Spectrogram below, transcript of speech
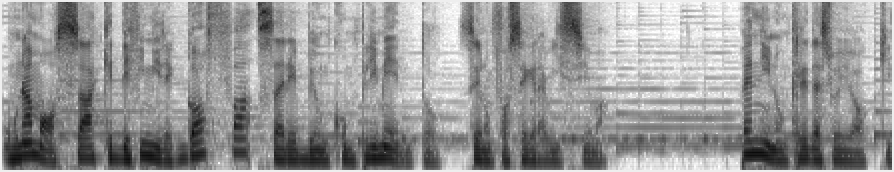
Una mossa che definire goffa sarebbe un complimento, se non fosse gravissima. Penny non crede ai suoi occhi.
